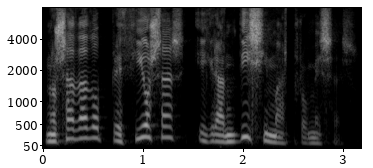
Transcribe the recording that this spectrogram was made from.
nos ha dado preciosas y grandísimas promesas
